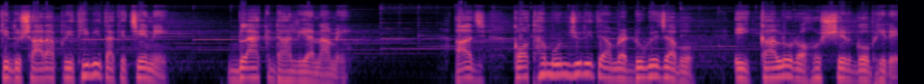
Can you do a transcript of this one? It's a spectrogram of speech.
কিন্তু সারা পৃথিবী তাকে চেনে ব্ল্যাক ডালিয়া নামে। আজ কথা মঞ্জুরিতে আমরা ডুবে যাব এই কালো রহস্যের গভীরে।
